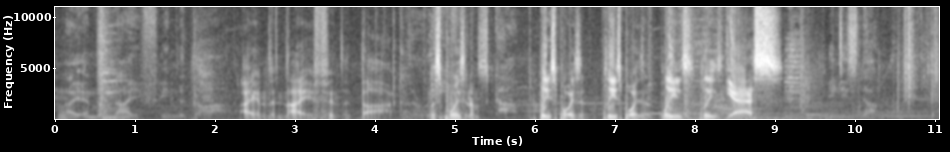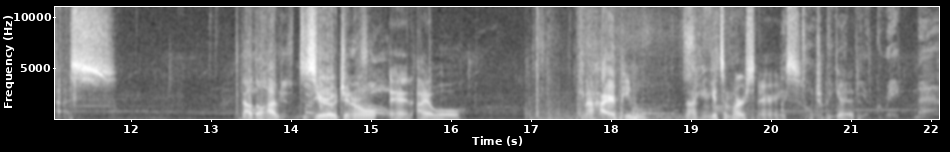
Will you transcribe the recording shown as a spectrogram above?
Hmm. I am the knife in the dark. I am the knife in the dark. Let's poison him. Please poison. Please poison. Please, please. Yes. It is done. Yes. Now they'll have zero general, and I will. Can I hire people? No, I can get some mercenaries, which will be good. Be a great man.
